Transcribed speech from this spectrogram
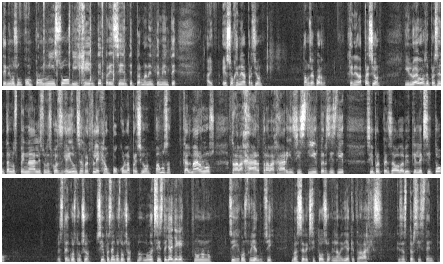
Tenemos un compromiso vigente, presente, permanentemente. Eso genera presión. ¿Estamos de acuerdo? Genera presión. Y luego se presentan los penales o las cosas, y ahí es donde se refleja un poco la presión. Vamos a calmarnos, trabajar, trabajar, insistir, persistir. Siempre he pensado, David, que el éxito está en construcción, siempre está en construcción. No, no existe, ya llegué. No, no, no. Sigue construyendo, sigue. Y vas a ser exitoso en la medida que trabajes, que seas persistente.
